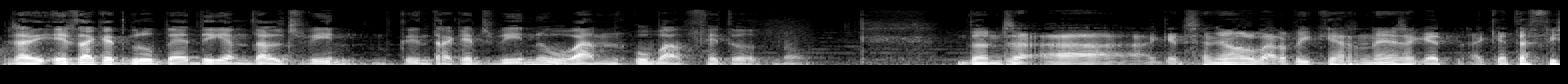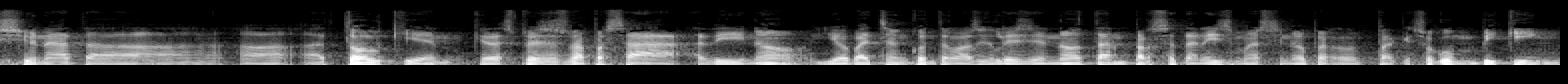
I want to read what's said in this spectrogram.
És a dir, és d'aquest grupet, diguem, dels 20, que entre aquests 20 ho van, ho van fer tot, no? Doncs a, aquest senyor, el Barbie Kernes, aquest, aquest aficionat a, a, a Tolkien, que després es va passar a dir no, jo vaig en contra de l'Església no tant per satanisme, sinó per, perquè sóc un viking,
